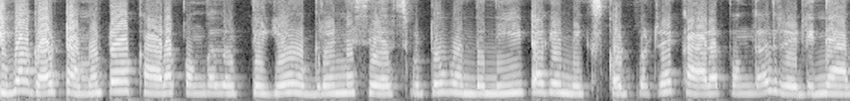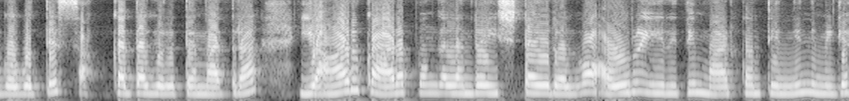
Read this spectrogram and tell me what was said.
ಇವಾಗ ಟೊಮೊಟೊ, ಖಾರ ಪೊಂಗಲ್ ಒಟ್ಟಿಗೆ ಒಗ್ಗರಣೆ ಸೇರಿಸ್ಬಿಟ್ಟು ಒಂದು ನೀಟಾಗಿ ಮಿಕ್ಸ್ ಕೊಟ್ಬಿಟ್ರೆ ಖಾರ ಪೊಂಗಲ್ ರೆಡಿನೇ ಆಗೋಗುತ್ತೆ. ಸಖತ್ತಾಗಿರುತ್ತೆ ಮಾತ್ರ. ಯಾರು ಖಾರ ಪೊಂಗಲ್ ಅಂದರೆ ಇಷ್ಟ ಇರಲ್ವೋ, ಅವರು ಈ ರೀತಿ ಮಾಡ್ಕೊಂತೀನಿ ನಿಮಗೆ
